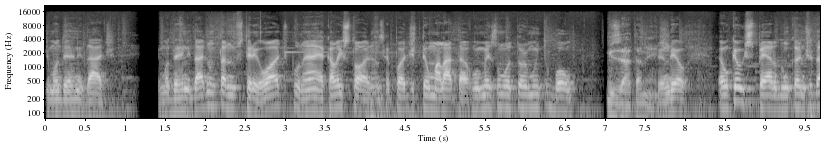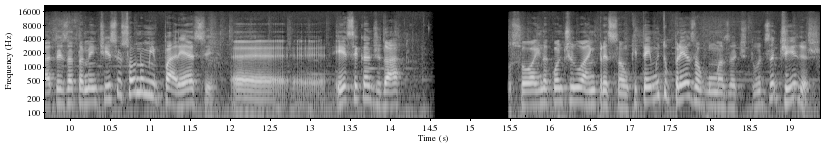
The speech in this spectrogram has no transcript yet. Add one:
de modernidade. Modernidade não está no estereótipo, né? É aquela história, né? você pode ter uma lata ruim, mas um motor muito bom. Exatamente. Entendeu? Então, o que eu espero de um candidato é exatamente isso. E só não me parece é, é, esse candidato. Eu só ainda continuo a impressão que tem muito preso algumas atitudes antigas.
